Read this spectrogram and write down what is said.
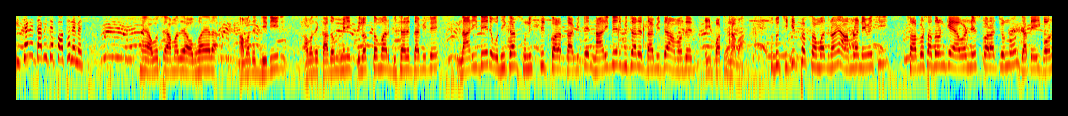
বিচারের দাবিতে পথে নেমেছেন হ্যাঁ অবশ্যই আমাদের অভয়ের, আমাদের দিদির, আমাদের কাদম্বিনী তিলোত্তমার বিচারের দাবিতে, নারীদের অধিকার সুনিশ্চিত করার দাবিতে, নারীদের বিচারের দাবিতে আমাদের এই পথে নামা। শুধু চিকিৎসক সমাজ নয়, আমরা নেমেছি সর্বসাধারণকে অ্যাওয়ারনেস করার জন্য, যাতে এই গণ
